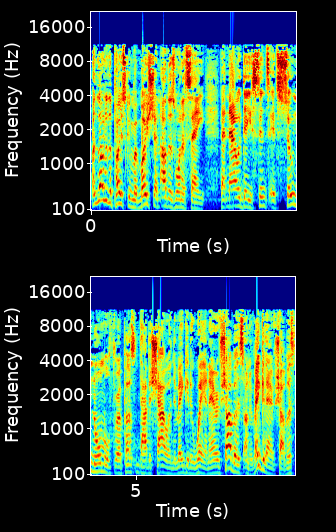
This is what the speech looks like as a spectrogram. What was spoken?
a lot of the poskim of Moshe and others want to say that nowadays, since it's so normal for a person to have a shower in the regular way on Erev Shabbos, on a regular Erev Shabbos,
